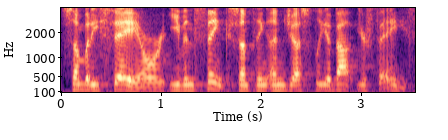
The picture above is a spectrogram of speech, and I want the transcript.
somebody say or even think something unjustly about your faith.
